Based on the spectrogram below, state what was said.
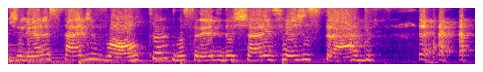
Juliana está de volta, gostaria de deixar isso registrado.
